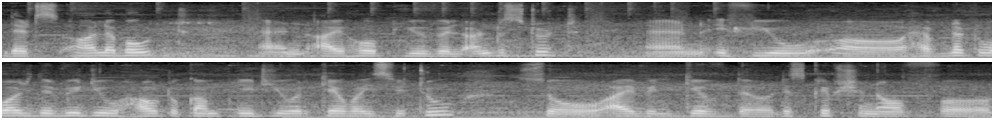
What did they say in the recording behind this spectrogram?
that's all about and I hope you will understood. And if you uh, have not watched the video how to complete your KYC too so I will give the description of uh,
